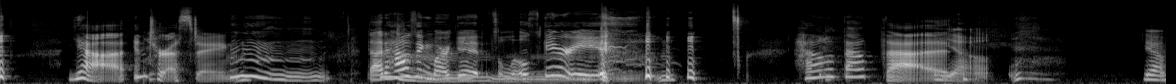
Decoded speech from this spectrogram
yeah, interesting. Hmm. that housing market it's a little scary. How about that? yeah. Yeah.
